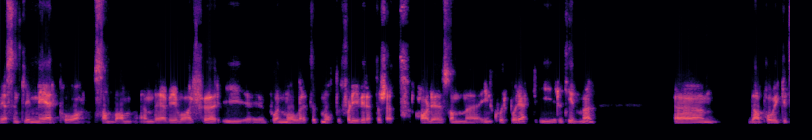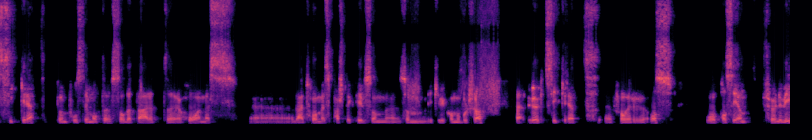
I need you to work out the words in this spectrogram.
vesentlig mer på samband enn det vi var før, i, på en målrettet måte, fordi vi rett og slett har det som eh, inkorporert i rutinene. Ehm, det har påvirket sikkerhet på en positiv måte, så dette er et eh, er HMS-perspektiv som, som ikke vi kommer bort fra. Det er økt sikkerhet eh, for oss og pasient, føler vi.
